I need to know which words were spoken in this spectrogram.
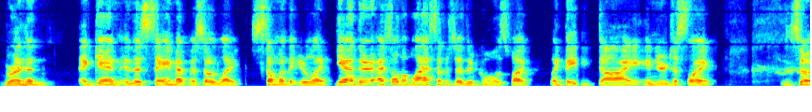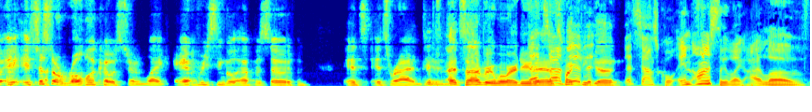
Right. And then again in the same episode, like someone that you're like, yeah, they're I saw the last episode, they're cool as fuck. Like they die, and you're just like, so it, it's just a roller coaster. Like every single episode, it's it's rad, dude. it's, it's everywhere, dude. That It's sounds, fucking that, good. that sounds cool. And honestly, like I love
